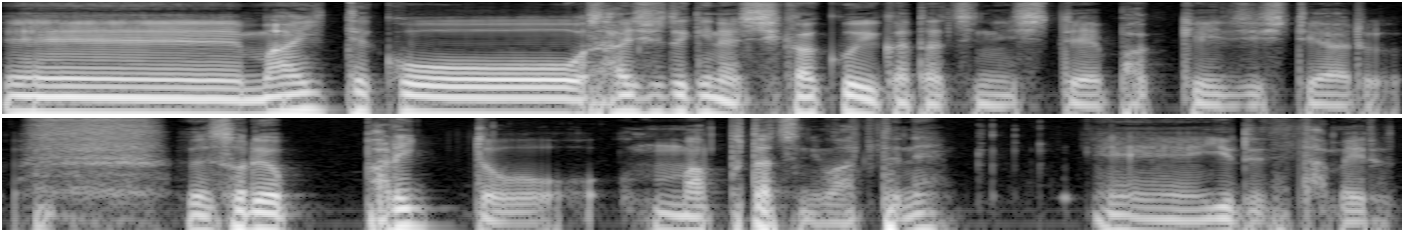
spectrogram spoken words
えー、巻いてこう、最終的には四角い形にしてパッケージしてある。それをパリッと真っ二つに割ってね、えー、茹でて食べるっ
